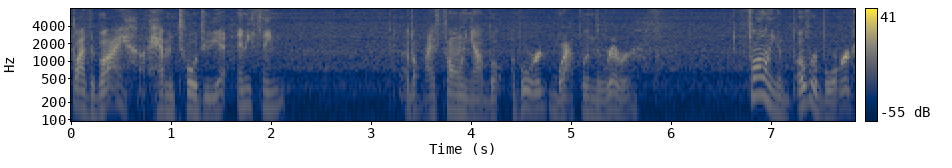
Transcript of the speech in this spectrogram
By the by, I haven't told you yet anything about my falling out aboard Wappo in the river. Falling overboard?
